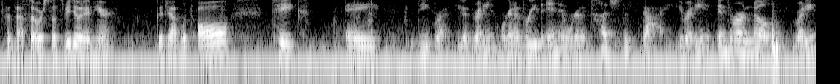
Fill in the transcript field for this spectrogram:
because that's what we're supposed to be doing in here. Good job. Let's all take a deep breath. You guys ready? We're going to breathe in and we're going to touch the sky. You ready? In through our nose. Ready?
